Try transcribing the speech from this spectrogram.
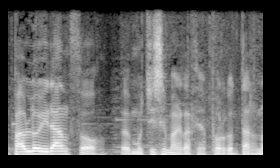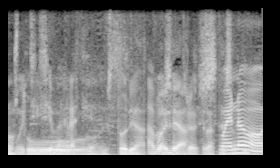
Pablo Iranzo, eh, muchísimas gracias por contarnos tu historia. A vosotros. bueno,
